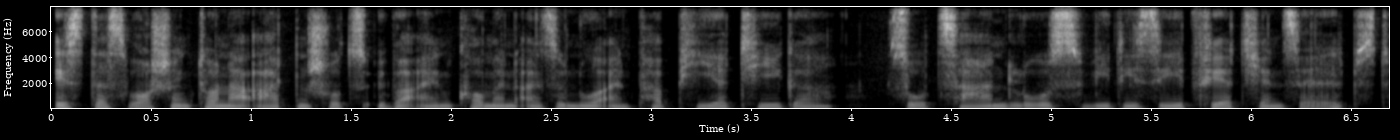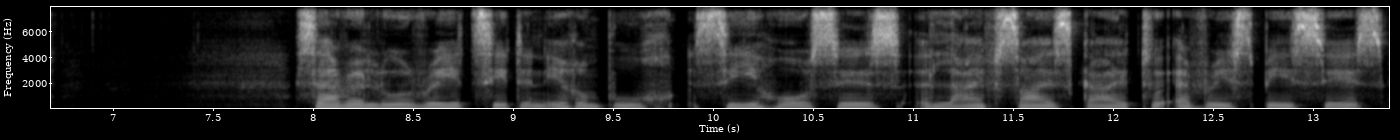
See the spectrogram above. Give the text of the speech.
Ist das Washingtoner Artenschutzübereinkommen also nur ein Papiertiger, so zahnlos wie die Seepferdchen selbst? Sarah Lurie zieht in ihrem Buch Seahorses A Life-Size Guide to Every Species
